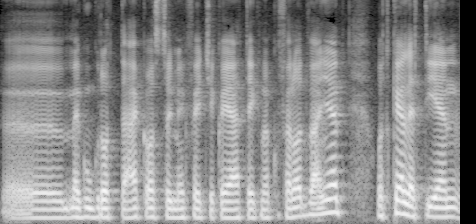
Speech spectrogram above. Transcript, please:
ö, megugrották azt, hogy megfejtsék a játéknak a feladványát. Ott kellett ilyen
